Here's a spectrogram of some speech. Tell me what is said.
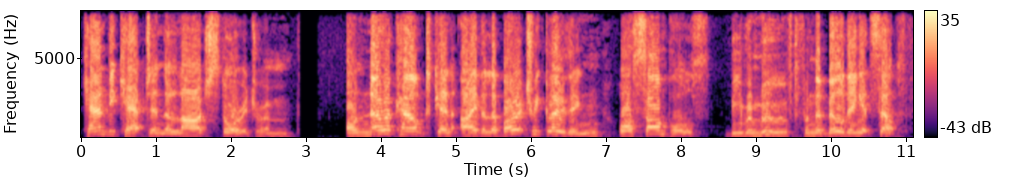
can be kept in the large storage room. On no account can either laboratory clothing or samples be removed from the building itself.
